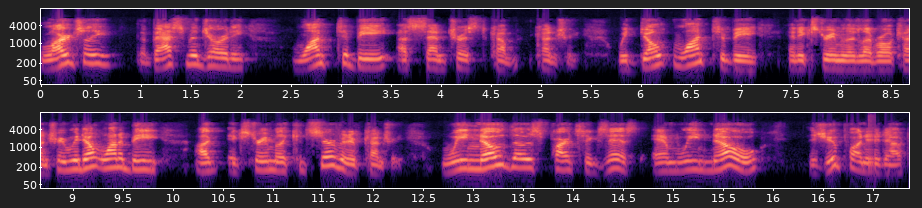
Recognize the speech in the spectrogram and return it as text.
largely the vast majority, want to be a centrist com- country. We don't want to be an extremely liberal country. We don't want to be an extremely conservative country. We know those parts exist, and we know, as you pointed out,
